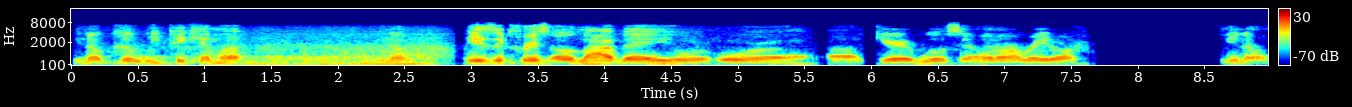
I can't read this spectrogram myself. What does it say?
You know, could we pick him up? You know, is it Chris Olave or or uh, uh, Garrett Wilson on our radar? You know,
